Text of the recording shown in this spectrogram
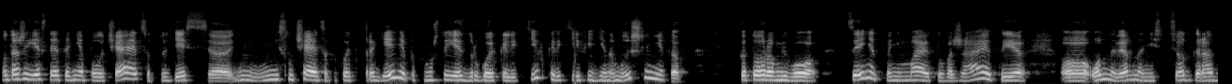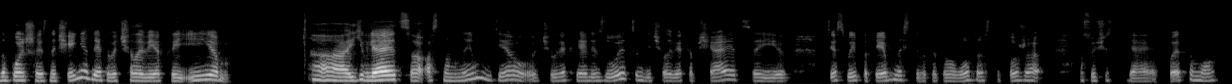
но даже если это не получается, то здесь э, не случается какой-то трагедии, потому что есть другой коллектив, коллектив единомышленников, в котором его ценят, понимают, уважают, и э, он, наверное, несет гораздо большее значение для этого человека и а, является основным, где человек реализуется, где человек общается и все свои потребности вот этого возраста тоже осуществляет. Поэтому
